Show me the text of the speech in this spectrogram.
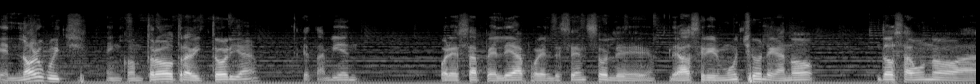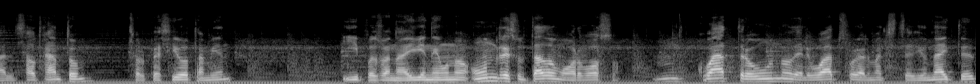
el Norwich encontró otra victoria, que también por esa pelea por el descenso le, le va a servir mucho, le ganó 2 a 1 al Southampton, sorpresivo también. Y pues bueno, ahí viene uno, un resultado morboso. Un 4-1 del Watford al Manchester United.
